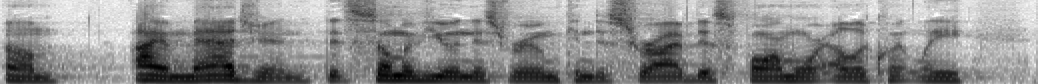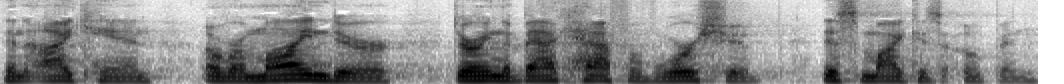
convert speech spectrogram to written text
Um, I imagine that some of you in this room can describe this far more eloquently than I can. A reminder during the back half of worship, this mic is open.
